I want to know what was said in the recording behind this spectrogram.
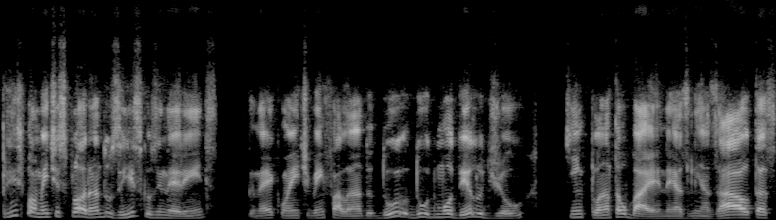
principalmente explorando os riscos inerentes, né, como a gente vem falando, do, do modelo de jogo que implanta o Bayern, né, as linhas altas,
